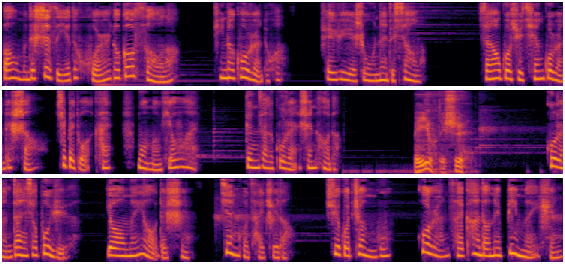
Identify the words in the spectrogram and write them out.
把我们的世子爷的魂儿都勾走了。”听到顾软的话，裴玉也是无奈的笑了，想要过去牵顾软的手，却被躲开，墨眸幽暗。跟在了顾阮身后的，没有的事。顾阮淡笑不语。有没有的事，见过才知道。去过正屋，顾阮才看到那病美人，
